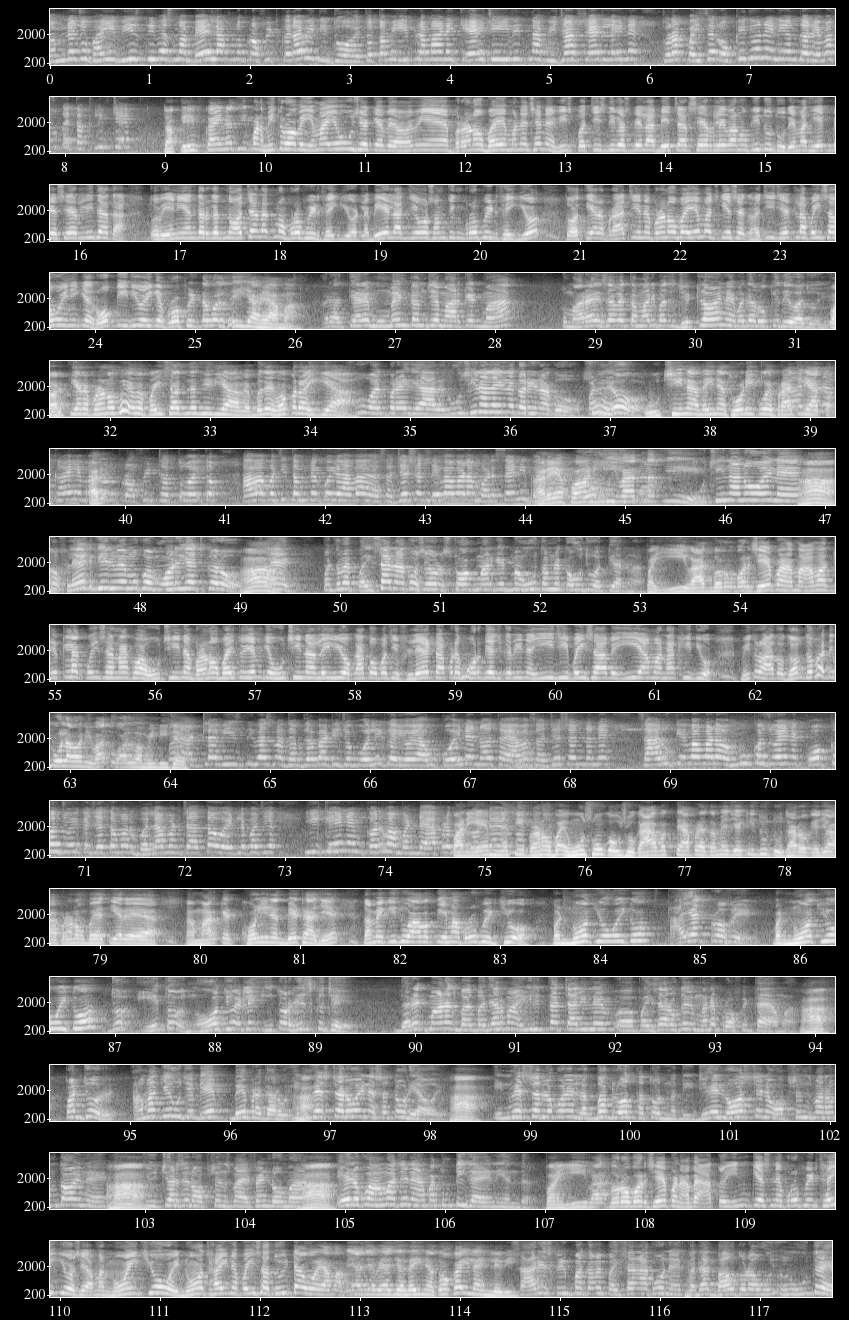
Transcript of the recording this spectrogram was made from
તમને જો ભાઈ વીસ દિવસમાં બે લાખનો પ્રોફિટ કરાવી દીધો હોય તો તમે એ પ્રમાણે કહે છે એ રીતના બીજા શેર લઈને થોડાક પૈસા રોકી દો ને એની અંદર. એમાં શું કઈ તકલીફ છે? તકલીફ કાંઈ નથી પણ મિત્રો હવે એમાં એવું છે કે હવે અમે પ્રણવભાઈએ મને છે ને વીસ પચીસ દિવસ પહેલાં બે ચાર શેર લેવાનું કીધું હતું તેમાંથી એક બે શેર લીધા હતા. તો હવે એની અંતર્ગતનો અચાનકનો પ્રોફિટ થઈ ગયો એટલે બે લાખ જેવો સમથિંગ પ્રોફિટ થઈ ગયો. તો અત્યારે પ્રાચી અને પ્રણવભાઈ એમ જ કહે છે કે હજી જેટલા પૈસા હોય ને કે રોકી દ્યો હોય કે પ્રોફિટ ડબલ થઈ જાય આમાં. અરે અત્યારે મોમેન્ટમ છે માર્કેટમાં તો મારા હિસાબે તમારી પાસે જેટલા હોય ને એ બધા રોકી દેવા જોઈએ. પણ અત્યારે પ્રણવભાઈ હવે પૈસા જ નથી રહ્યા હવે બધા વપરાઈ ગયા. શું વપરાઈ ગયા? હવે ઉછીના લઈને કરી નાખો. પણ લ્યો. ઉછીના લઈને થોડીક હોય પ્રાચી આ તો અરે પ્રોફિટ થતો હોય તો આવા પછી તમને કોઈ આવા સજેશન દેવા વાળા મળશે નહીં અરે પણ ઈ વાત નથી. ઉછીના નો હોય ને તો ફ્લેટ ગીરવે મૂકો મોર્ગેજ કરો. ફ્લેટ પણ તમે પૈસા નાખો છો સ્ટોક માર્કેટમાં હું તમને કહું છું અત્યારના. પણ ઈ વાત બરોબર છે પણ આમાં આમાં કેટલાક પૈસા નાખવા? ઉછીના પ્રણવભાઈ તો એમ કે ઉછીના લઈ લ્યો કાં તો પછી ફ્લેટ આપણે મોર્ગેજ કરીને ઈ જે પૈસા આવે ઈ આમાં નાખી દ્યો. મિત્રો આ તો ધબધબાટી બોલાવાની વાતો હાલવા માંડી છે આટલા વીસ દિવસમાં ધબધબાટી જો બોલી ગઈ હોય આવું કોઈને ન થાય. આવા સજેશન અને સારું કહેવા વાળા અમુક જ હોય ને કોક જ હોય કે જે તમારું ભલામણ ચાહતા હોય એટલે પછી ઈ કહે ને એમ કરવા માંડે. આપણે પણ એમ નથી પ્રણવભાઈ હું શું કહું છું કે આ વખતે આપણે તમે જે કીધું તું ધારો કે જો આ પ્રણવભાઈ અત્યારે માર્કેટ ખોલીને જ બેઠા છે તમે કીધું આ વખતે એમાં પ્રોફિટ થયો પણ નો થયો હોય તો? થાય જ પ્રોફિટ પણ નો થયો હોય તો? જો એ તો નો થયો એટલે એ તો રિસ્ક છે. દરેક માણસ બજારમાં એવી રીતના ચાલીને પૈસા રોકે મને પ્રોફિટ થાય આમાં. પણ જો આમાં કેવું છે બે બે પ્રકાર. ઇન્વેસ્ટર હોય ને સટોડિયા હોય. ઇન્વેસ્ટર લોકોને લગભગ લોસ થતો જ નથી. જે લોસ છે ને ઓપ્શન્સમાં રમતા હોય ને ફ્યુચર્સ એન્ડ ઓપ્શન્સમાં એફએનડોમાં. એ લોકો આમાં છે ને આમાં તૂટી જાય એની અંદર. પણ ઈ વાત બરોબર છે પણ હવે આ તો ઇન કેસ ને પ્રોફિટ થઈ ગયો છે આમાં નોય થયો હોય નો થાય ને પૈસા તૂટ્યા હોય આમાં વ્યાજે વ્યાજે લઈને તો કઈ લાઈન લેવી? સારી સ્ક્રિપ્ટમાં તમે પૈસા નાખો ને કદાચ ભાવ થોડા ઉતરે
